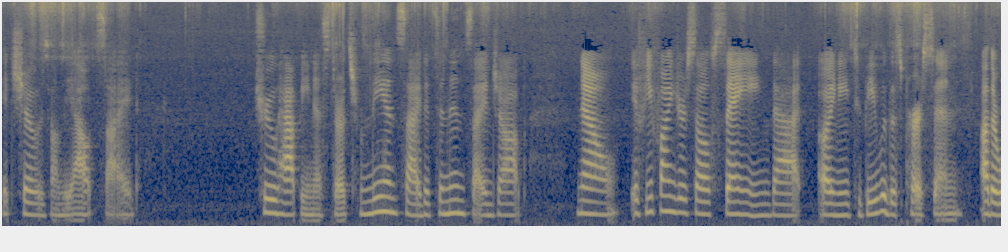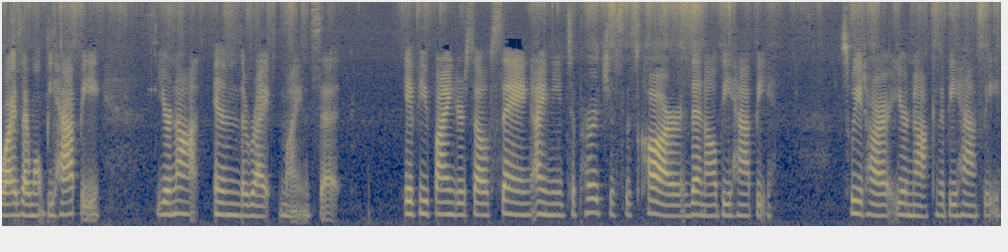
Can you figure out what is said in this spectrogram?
it shows on the outside. True happiness starts from the inside, it's an inside job. Now, if you find yourself saying that oh, I need to be with this person, otherwise I won't be happy, you're not in the right mindset. If you find yourself saying, I need to purchase this car, then I'll be happy. Sweetheart, you're not going to be happy.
